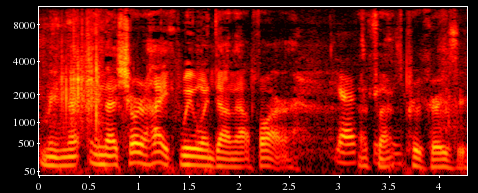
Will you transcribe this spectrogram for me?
I mean, in that short hike, we went down that far. Yeah, it's That's that's pretty crazy.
